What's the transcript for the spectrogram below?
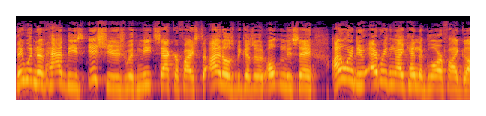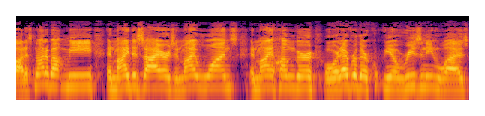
they wouldn't have had these issues with meat sacrificed to idols because it would ultimately say, I want to do everything I can to glorify God. It's not about me and my desires and my wants and my hunger or whatever their you know, reasoning was.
